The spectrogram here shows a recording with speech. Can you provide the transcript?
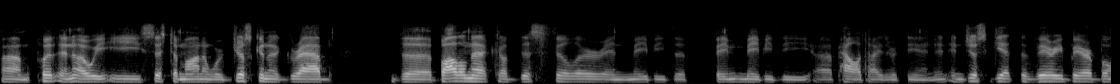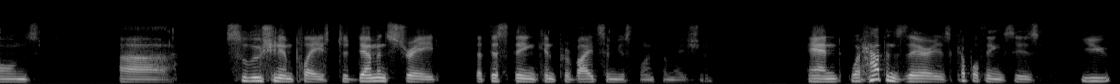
um, put an OEE system on and we're just to grab the bottleneck of this filler and maybe the maybe the uh, palletizer at the end and, and, just get the very bare bones uh, solution in place to demonstrate that this thing can provide some useful information. And what happens there is a couple things is you,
